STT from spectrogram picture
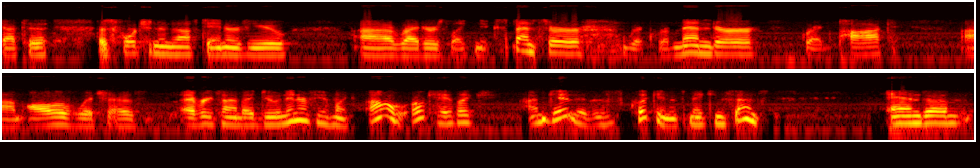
got to, I was fortunate enough to interview uh, writers like Nick Spencer, Rick Remender, Greg Pak, um, all of which, as every time I do an interview, I'm like, oh, okay, like I'm getting it. This is clicking. It's making sense. And um,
